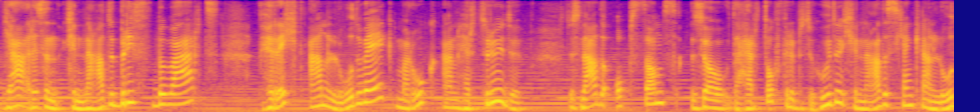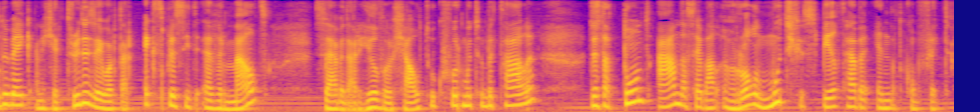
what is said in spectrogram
ja, er is een genadebrief bewaard, gericht aan Lodewijk, maar ook aan Gertrude. Dus na de opstand zou de hertog Philips de Goede genade schenken aan Lodewijk en Gertrude. Zij wordt daar expliciet in vermeld. Ze hebben daar heel veel geld ook voor moeten betalen. Dus dat toont aan dat zij wel een rol moet gespeeld hebben in dat conflict.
